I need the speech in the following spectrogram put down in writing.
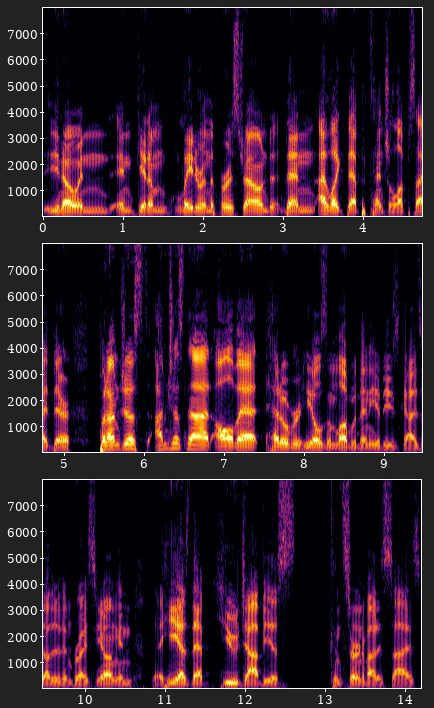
you know, and and get him later in the first round, then I like that potential upside there. But I'm just I'm just not all that head over heels in love with any of these guys other than Bryce Young, and he has that huge obvious concern about his size.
